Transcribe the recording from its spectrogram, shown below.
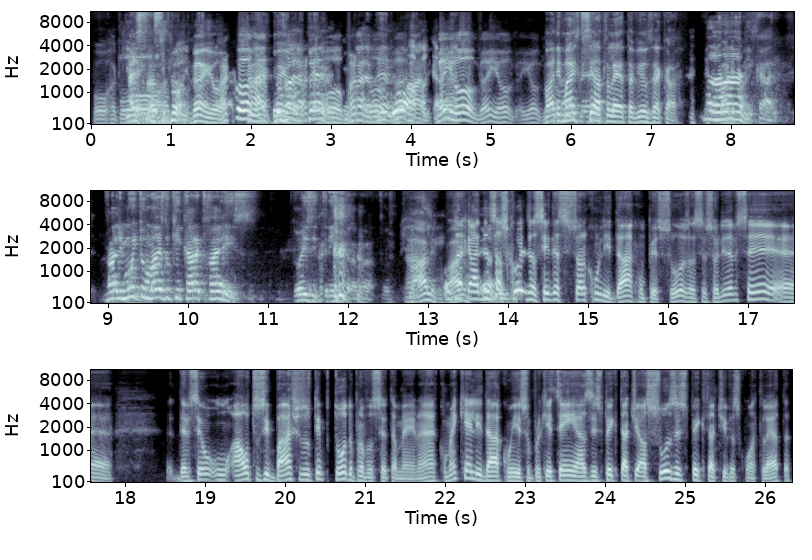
Porra, que assim, pô, ganhou. Marcou, né? Ganhou, vale a pena? Vale a pena? Porra, ganhou, ganhou, ganhou. Vale mais que ser atleta, viu, Zeca? Vale, vale cara. Vale muito mais do que cara que faz 2,30 na maratona. Vale, vale. Zeca, dessas coisas assim, dessa história com lidar com pessoas, a assessoria deve ser. É deve ser um altos e baixos o tempo todo para você também, né? Como é que é lidar com isso? Porque tem as expectativas, as suas expectativas com o atleta,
